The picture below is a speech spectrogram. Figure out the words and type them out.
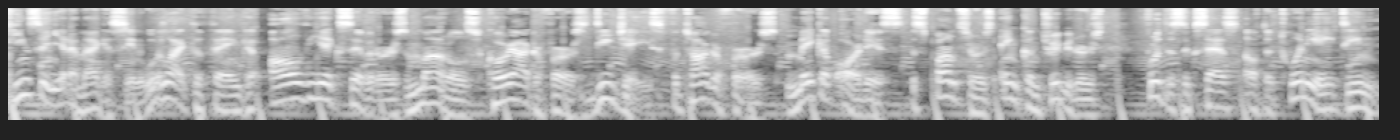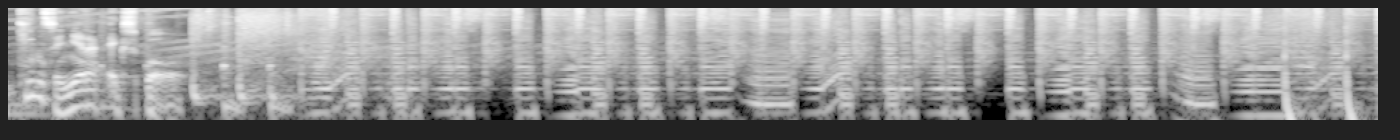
Quinceañera Magazine would like to thank all the exhibitors, models, choreographers, DJs, photographers, makeup artists, sponsors, and contributors for the success of the 2018 Quinceañera Expo. We'll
